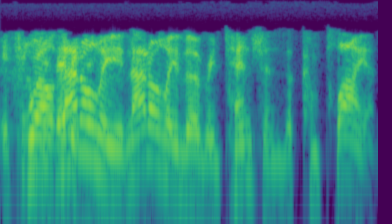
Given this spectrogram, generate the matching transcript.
it changes. Well, everything. not only not only the retention, the compliance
